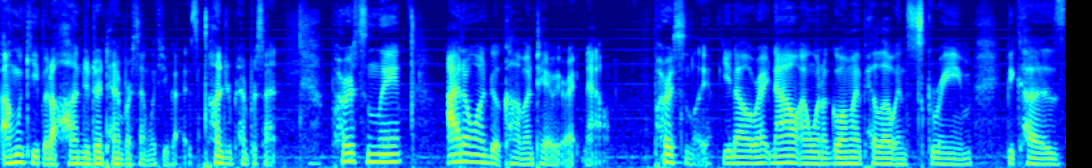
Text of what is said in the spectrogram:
I'm gonna keep it 110% with you guys, 110%. Personally, I don't want to do a commentary right now. Personally, you know, right now I want to go on my pillow and scream because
